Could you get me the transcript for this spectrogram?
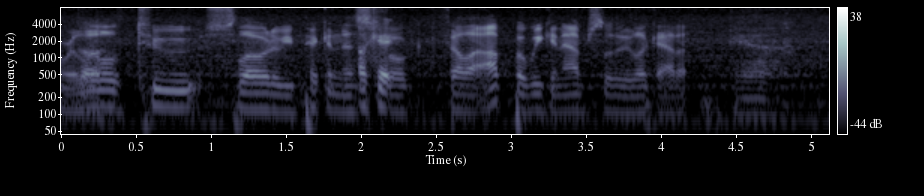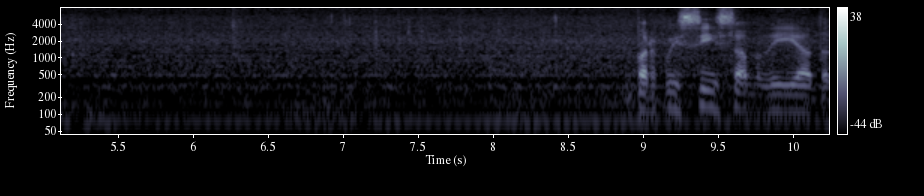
We're a little too slow to be picking this Okay. folk fella up, but we can absolutely look at it. Yeah. But if we see some of the uh, the,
